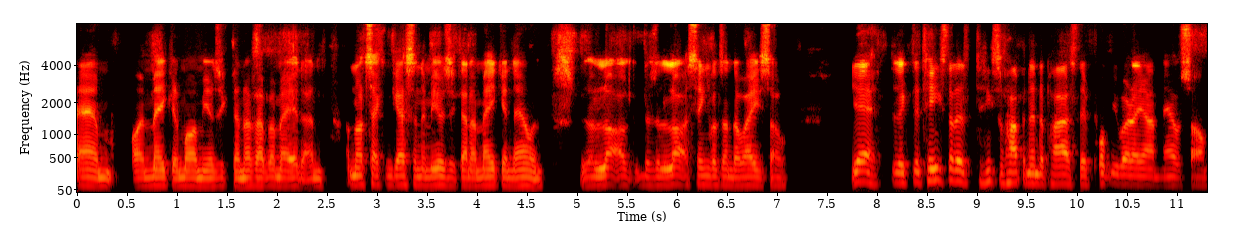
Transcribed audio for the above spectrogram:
um, I'm making more music than I've ever made, and I'm not second guessing the music that I'm making now. And there's a lot of there's a lot of singles on the way. So yeah, like the things that have things have happened in the past, they've put me where I am now. So I'm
